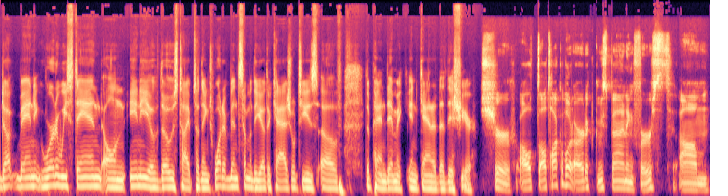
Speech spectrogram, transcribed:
duck banding? Where do we stand on any of those types of things? What have been some of the other casualties of the pandemic in Canada this year? Sure, I'll I'll talk about Arctic goose banding first. Um,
